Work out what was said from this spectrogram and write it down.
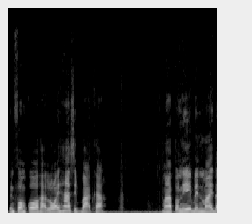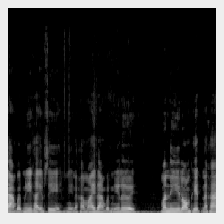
เป็นฟอร์มกค่ะร้อยห้าสิบบาทค่ะ มาต้นนี้เป็นไม้ด่างแบบนี้ค่ะ FC นี่นะคะ ไม้ด่างแบบนี้เลยมณีล้อมเพชรนะคะ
